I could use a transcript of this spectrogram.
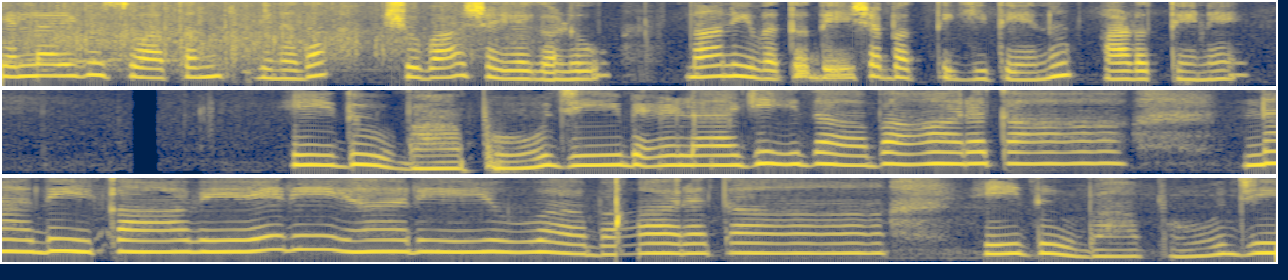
ಎಲ್ಲರಿಗೂ ಸ್ವಾತಂತ್ರ್ಯ ದಿನದ ಶುಭಾಶಯಗಳು. ನಾನಿವತ್ತು ದೇಶಭಕ್ತಿ ಗೀತೆಯನ್ನು ಹಾಡುತ್ತೇನೆ. ಇದು ಬಾಪೂಜಿ ಬೆಳಗಿದ ಭಾರತ ನದಿ ಕಾವೇರಿ ಹರಿಯುವ ಭಾರತ. ಇದು ಬಾಪೂಜಿ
